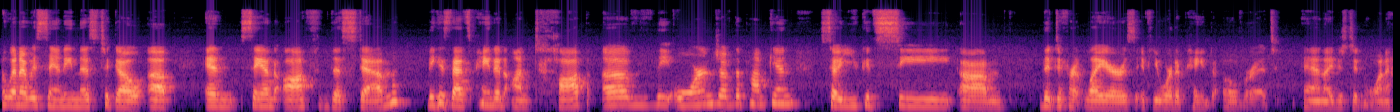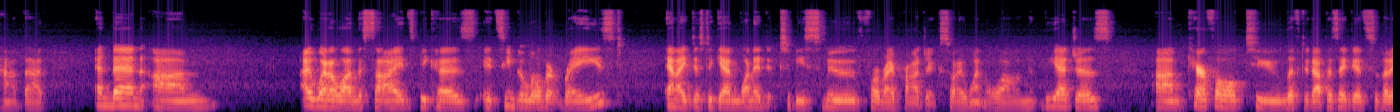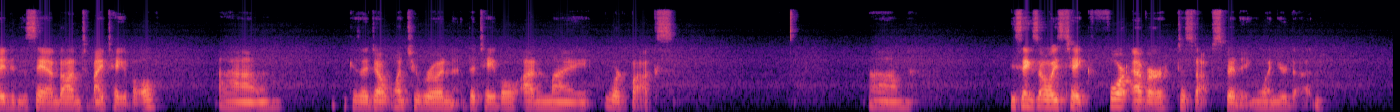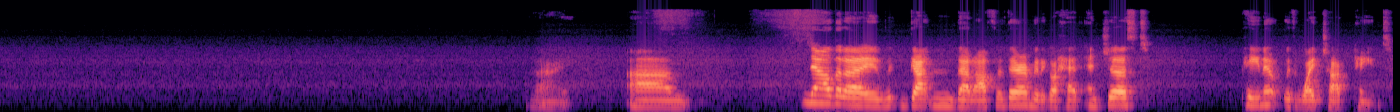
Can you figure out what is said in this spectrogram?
when I was sanding this to go up and sand off the stem because that's painted on top of the orange of the pumpkin, so you could see um, the different layers if you were to paint over it. And I just didn't want to have that. And then um, I went along the sides because it seemed a little bit raised. And I just, again, wanted it to be smooth for my project. So I went along the edges. Um, careful to lift it up as I did so that I didn't sand onto my table. Um, because I don't want to ruin the table on my workbox. Um, these things always take forever to stop spinning when you're done. All right. Um, now that I've gotten that off of there, I'm going to go ahead and just paint it with white chalk paint.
